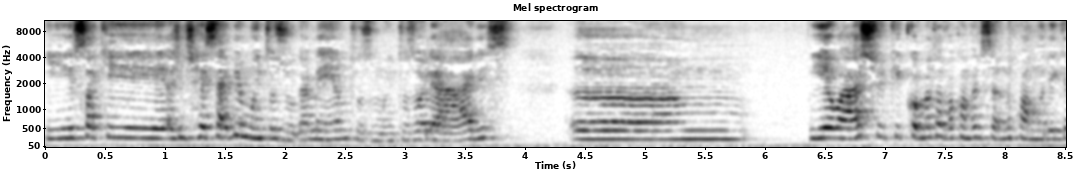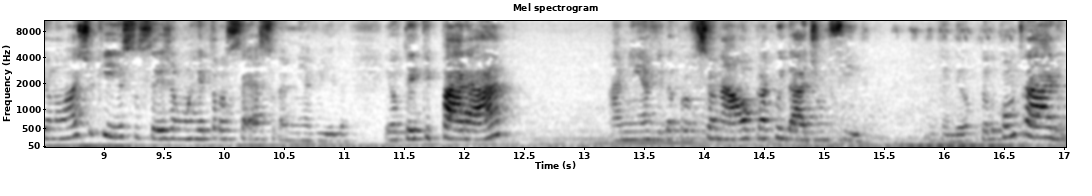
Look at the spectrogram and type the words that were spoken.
E só que a gente recebe muitos julgamentos, muitos olhares. Hum, e eu acho que, como eu estava conversando com a Murique, eu não acho que isso seja um retrocesso da minha vida. Eu tenho que parar a minha vida profissional para cuidar de um filho. Entendeu? Pelo contrário,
